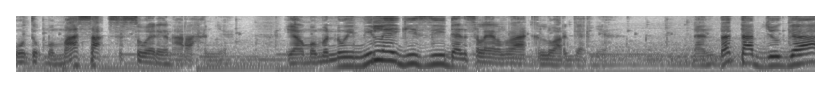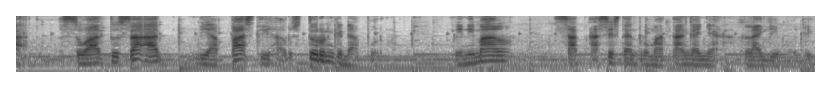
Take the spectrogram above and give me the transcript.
untuk memasak sesuai dengan arahannya. Yang memenuhi nilai gizi dan selera keluarganya. Dan tetap juga suatu saat dia pasti harus turun ke dapur. Minimal saat asisten rumah tangganya lagi mudik.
